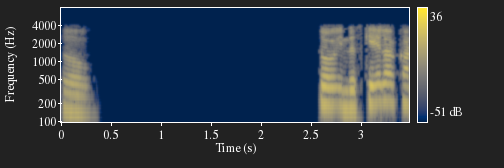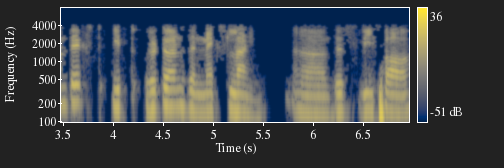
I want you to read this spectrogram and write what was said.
So, so in the scalar context it returns the next line uh, this we saw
